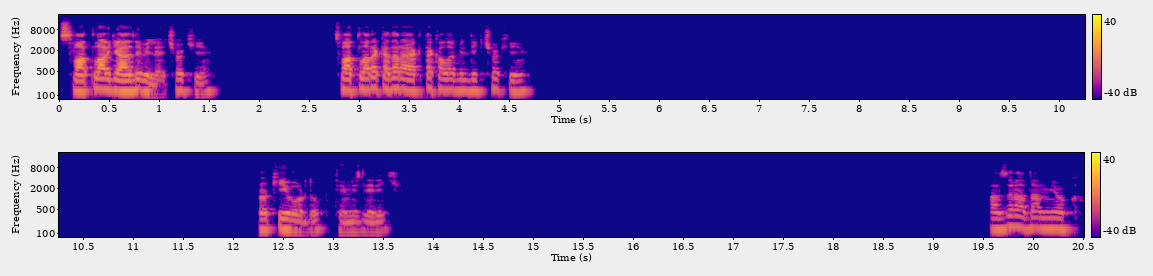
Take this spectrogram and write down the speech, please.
SWAT'lar geldi bile. Çok iyi. SWAT'lara kadar ayakta kalabildik. Çok iyi. Çok iyi vurduk. Temizledik. Hazır adam yok.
